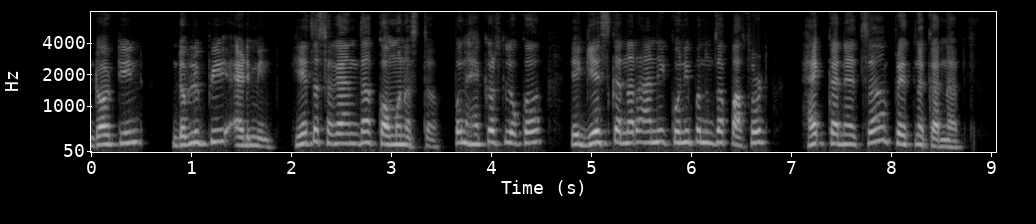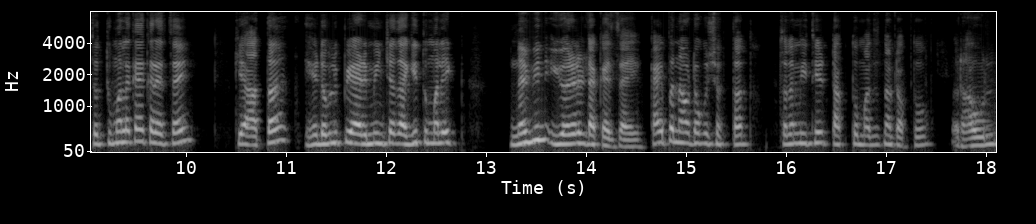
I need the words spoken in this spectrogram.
dot in W P admin हे तर सगळ्यांदा कॉमन असतं. पण हॅकर्स लोक हे गेस करणार आणि कोणी पण तुमचा पासवर्ड हॅक करण्याचा प्रयत्न करणार. तर तुम्हाला काय करायचं आहे? की आता हे डब्ल्यू पी ॲडमिनच्या जागी तुम्हाला एक नवीन यू आर एल टाकायचं आहे. काय पण नाव टाकू शकतात. चला मी इथे टाकतो माझंच नाव टाकतो. राहुल.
